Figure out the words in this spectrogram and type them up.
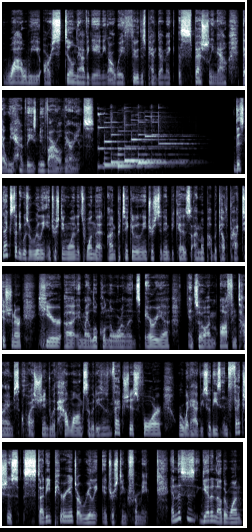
while we are still navigating our way through this pandemic, especially now that we have these new viral variants. This next study was a really interesting one. It's one that I'm particularly interested in because I'm a public health practitioner here uh, in my local New Orleans area. And so I'm oftentimes questioned with how long somebody's infectious for or what have you. So these infectious study periods are really interesting for me. And this is yet another one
